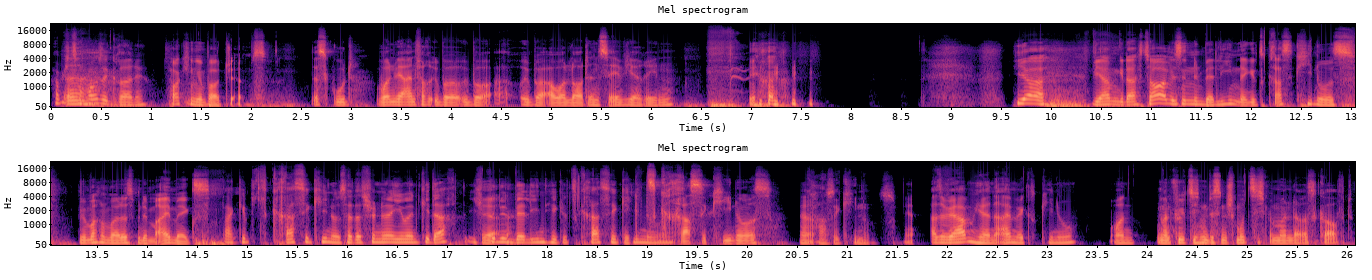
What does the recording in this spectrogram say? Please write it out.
Habe ich Äh. zu Hause gerade. Talking about Gems. Das ist gut. Wollen wir einfach über, über, über Our Lord and Savior reden? Ja. Ja, wir haben gedacht, oh, wir sind in Berlin, da gibt es krasse Kinos. Wir machen mal das mit dem IMAX. Da gibt es krasse Kinos. Hat das schon mal jemand gedacht? Ich Ja. bin in Berlin, hier gibt es krasse Hier Kinos. gibt's krasse Kinos. Ja. Krasse Kinos. Ja. Also wir haben hier ein IMAX-Kino und Man fühlt sich ein bisschen schmutzig, wenn man da was kauft.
